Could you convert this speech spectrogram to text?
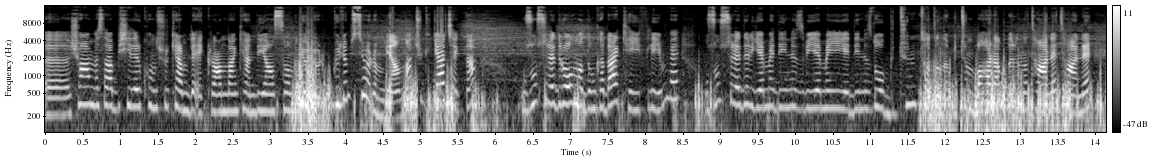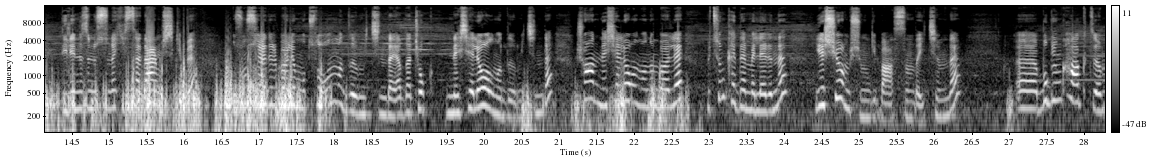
Ee, şu an mesela bir şeyleri konuşurken bile ekrandan kendi yansımamı görüyorum. Gülümsüyorum bir yandan. Çünkü gerçekten uzun süredir olmadığım kadar keyifliyim ve uzun süredir yemediğiniz bir yemeği yediğinizde o bütün tadını, bütün baharatlarını tane tane dilinizin üstünde hissedermiş gibi süredir böyle mutlu olmadığım için de ya da çok neşeli olmadığım için de şu an neşeli olmanın böyle bütün kademelerini yaşıyormuşum gibi aslında içimde. Ee, bugün kalktım,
